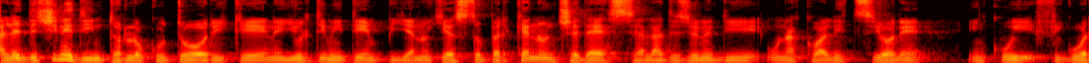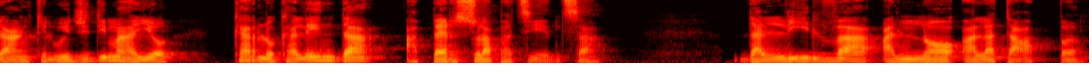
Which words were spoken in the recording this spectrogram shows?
Alle decine di interlocutori che negli ultimi tempi gli hanno chiesto perché non cedesse all'adesione di una coalizione in cui figura anche Luigi Di Maio, Carlo Calenda ha perso la pazienza. Dall'Ilva al no alla TAP,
